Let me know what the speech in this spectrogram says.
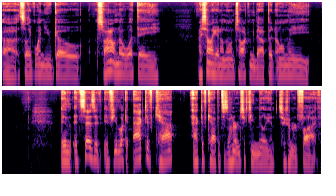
Uh, so like when you go. So I don't know what they. I sound like I don't know what I'm talking about, but only. It, it says if, if you look at active cap, active cap, it says 116 million, 605.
